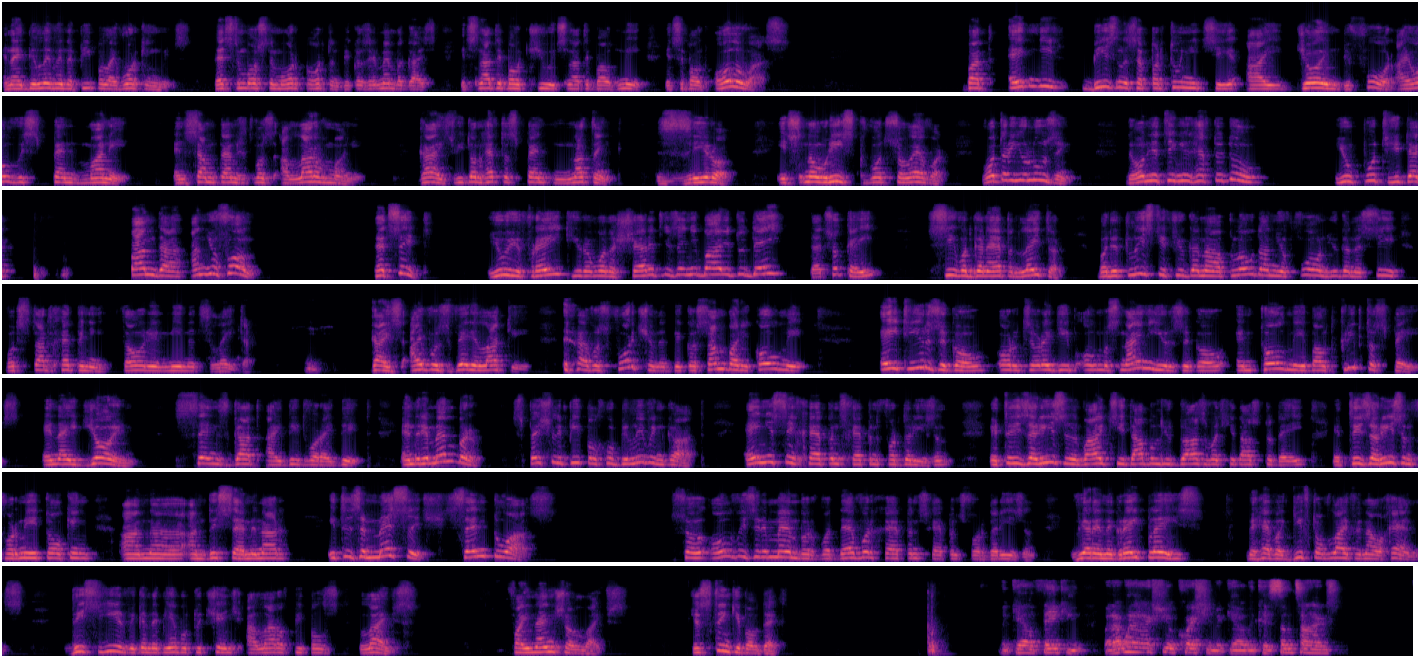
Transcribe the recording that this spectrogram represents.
and I believe in the people I'm working with. That's the most important because remember, guys, it's not about you, it's not about me, it's about all of us. But any business opportunity I joined before, I always spend money. And sometimes it was a lot of money. Guys, we don't have to spend nothing, zero. It's no risk whatsoever. What are you losing? The only thing you have to do, you put that panda on your phone that's it. You afraid you don't want to share it with anybody today? That's okay. See what's gonna happen later. But at least if you're gonna upload on your phone, you're gonna see what starts happening 30 minutes later. Guys, I was very lucky. I was fortunate because somebody called me eight years ago, or it's already almost nine years ago, and told me about crypto space. And I joined. Thanks God I did what I did. And remember, especially people who believe in God. Anything happens, happens for the reason. It is a reason why TW does what he does today. It is a reason for me talking on, uh, on this seminar. It is a message sent to us. So always remember, whatever happens, happens for the reason. We are in a great place. We have a gift of life in our hands. This year, we're going to be able to change a lot of people's lives, financial lives. Just think about that. Miguel, thank you. But I want to ask you a question, Miguel, because sometimes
